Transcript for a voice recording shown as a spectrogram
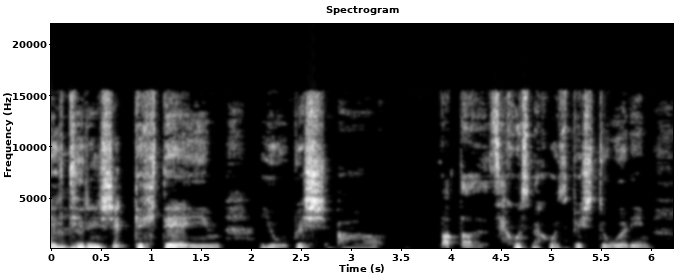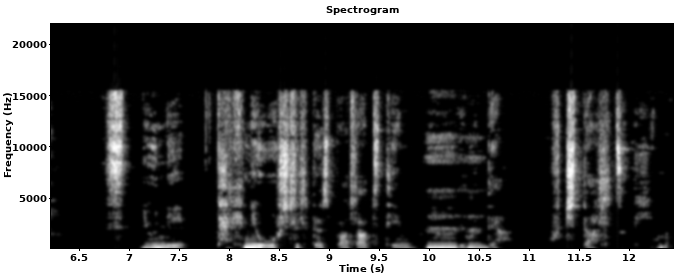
яг тэрэн шиг гэхдээ ийм юу биш а одоо сахиус махиус биш зүгээр ийм юуны тархины өөрчлөлтөөс болоод тийм юутай өвчтэй болцсон гэх юм уу?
